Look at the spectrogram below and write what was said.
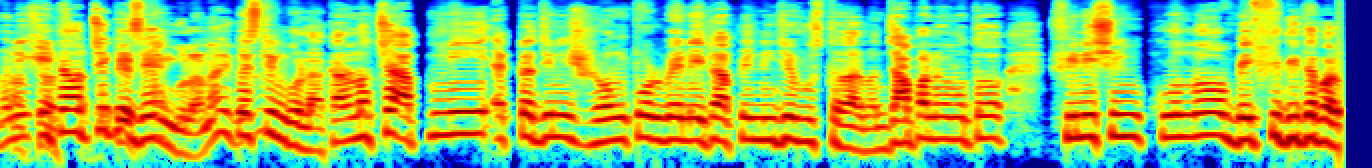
মানে আচ্ছা, এটা আচ্ছা, হচ্ছে কি যে এগুলো? পেস্টিংগুলা। কারণ হচ্ছে আপনি একটা জিনিস রং করবেন এটা আপনি নিজে বুঝতে পারবেন। জাপানের মতো ফিনিশিং কোনো ব্যক্তি দিতে পারবে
